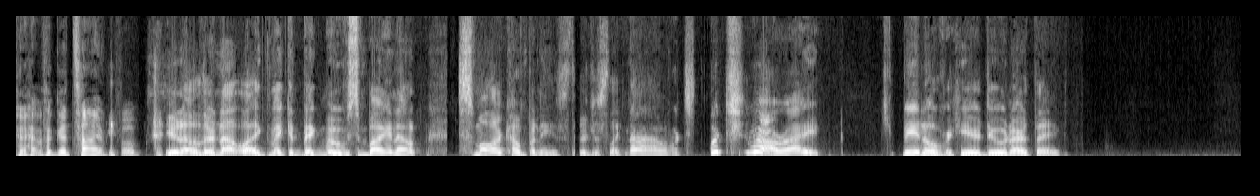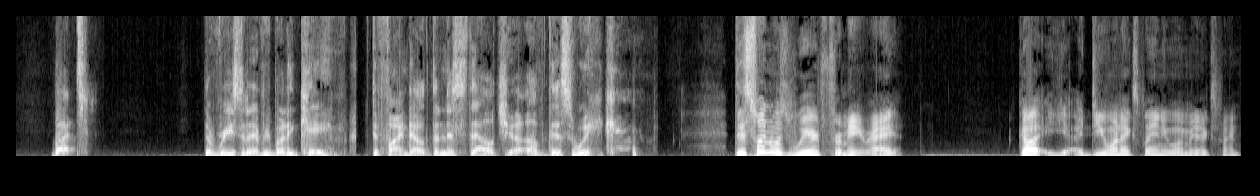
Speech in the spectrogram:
have a good time, folks. You know, they're not like making big moves and buying out smaller companies. They're just like, no, we're, we're, we're all right. Being over here doing our thing. But the reason everybody came to find out the nostalgia of this week. This one was weird for me, right? Go. Do you want to explain? You want me to explain?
